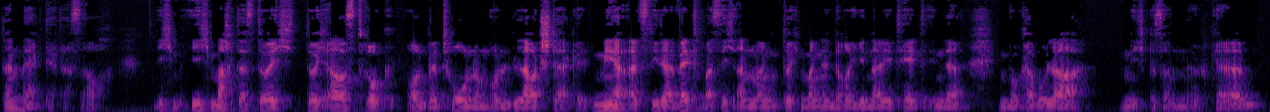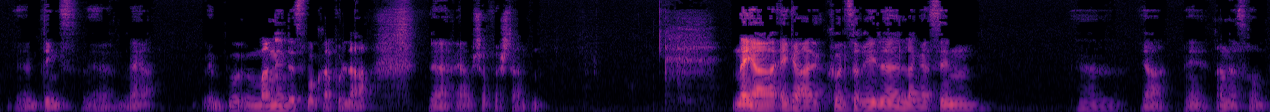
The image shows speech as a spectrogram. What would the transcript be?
dann merkt er das auch. Ich, ich mache das durch, durch Ausdruck und Betonung und Lautstärke. Mehr als wieder wett, was ich an Mang durch mangelnde Originalität in der, im Vokabular nicht besonders äh, äh, Dings, äh, naja, mangelndes Vokabular. Ja, wir haben schon verstanden. Naja, egal. Kurze Rede, langer Sinn. Äh, ja, nee, andersrum.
